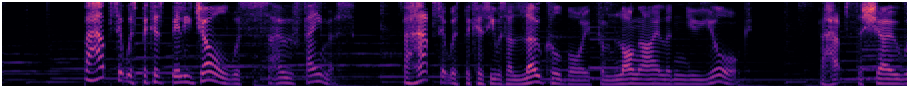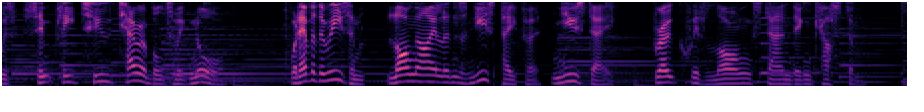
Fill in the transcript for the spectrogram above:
Perhaps it was because Billy Joel was so famous. Perhaps it was because he was a local boy from Long Island, New York, Perhaps the show was simply too terrible to ignore. Whatever the reason, Long Island's newspaper, Newsday, broke with long standing custom.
